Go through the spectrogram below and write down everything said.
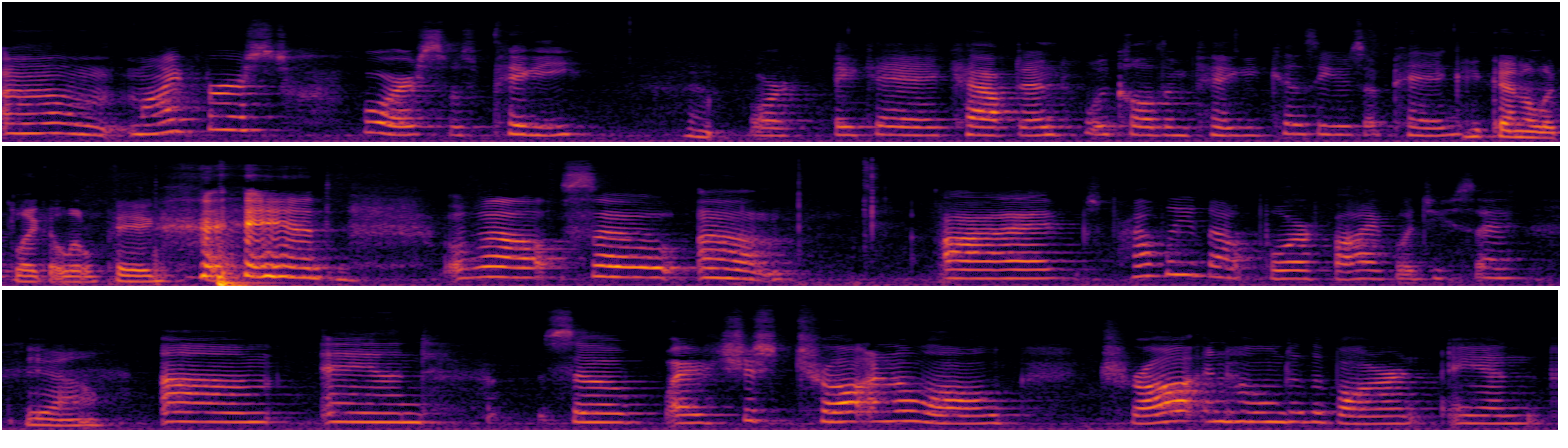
um, my first horse was Piggy, or AKA Captain. We called him Piggy because he was a pig. he kind of looked like a little pig? and well, so um, I was probably about four or five. Would you say? Yeah. Um, and so I was just trotting along, trotting home to the barn, and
